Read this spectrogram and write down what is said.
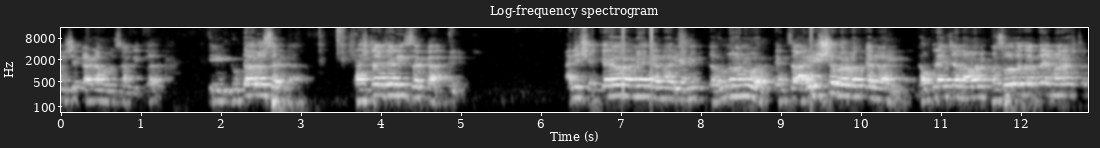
विषय काढला म्हणून सांगितलं की लुटारू सरकार भ्रष्टाचारी सरकार आणि शेतकऱ्यावर अन्याय करणारी आणि तरुणांवर त्यांचं आयुष्य बर्बाद करणारी नोकऱ्यांच्या नावाने फसवलं जात आहे महाराष्ट्रात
